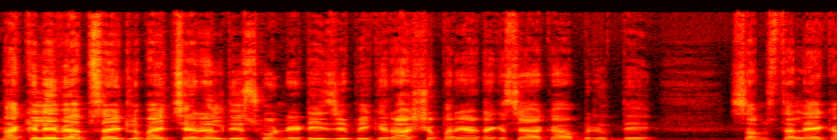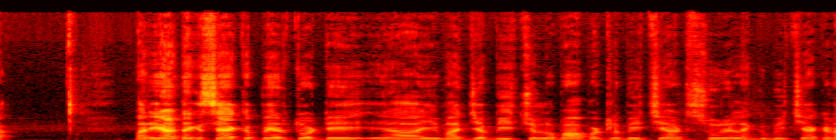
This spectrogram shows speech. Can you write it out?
నకిలీ వెబ్సైట్లపై చర్యలు తీసుకోండి. డీజీపీకి రాష్ట్ర పర్యాటక శాఖ అభివృద్ధి సంస్థ లేఖ. పర్యాటక శాఖ పేరుతోటి ఈ మధ్య బీచ్ల్లో బాపట్ల బీచ్ అటు సూర్యలంక బీచ్ అక్కడ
